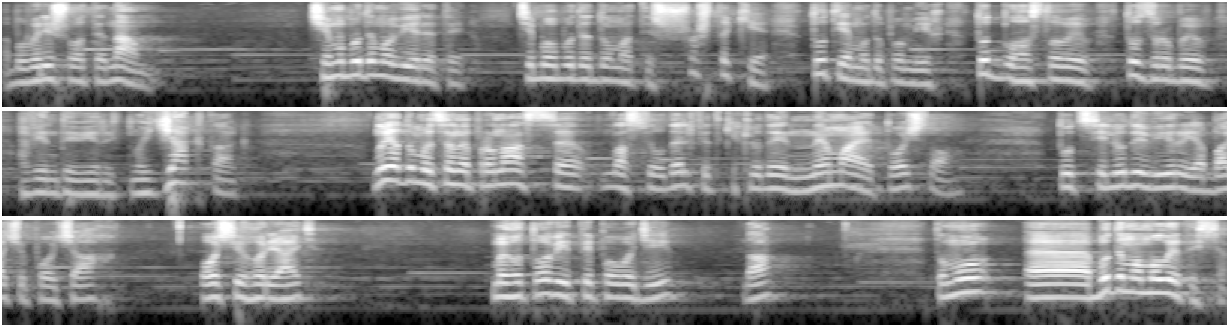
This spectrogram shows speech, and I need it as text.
або вирішувати нам. Чи ми будемо вірити, чи Бог буде думати, що ж таке? Тут я йому допоміг, тут благословив, тут зробив, а він де вірить. Ну як так? Ну, я думаю, це не про нас, це у нас в Філадельфії таких людей немає точно. Тут всі люди віри, я бачу по очах, очі горять. Ми готові йти по воді. Да? Тому е, будемо молитися.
